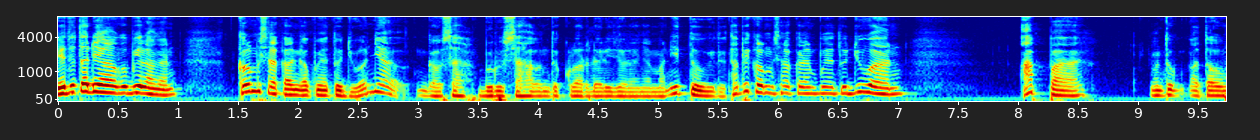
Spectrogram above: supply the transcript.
ya itu tadi yang aku bilang kan. Kalau misalnya kalian nggak punya tujuan ya nggak usah berusaha untuk keluar dari zona nyaman itu gitu. Tapi kalau misalnya kalian punya tujuan, apa untuk atau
